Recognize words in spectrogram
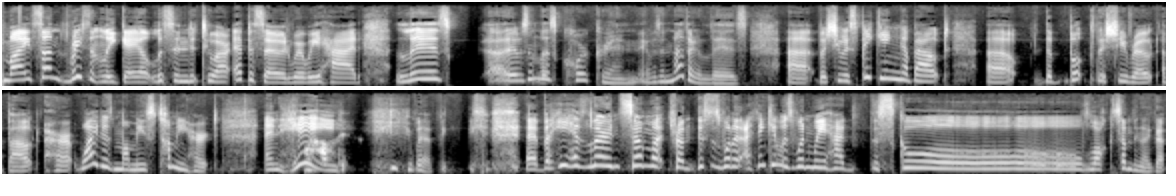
My son recently, Gail, listened to our episode where we had Liz. Uh, it wasn't Liz Corcoran. It was another Liz, uh, but she was speaking about uh, the book that she wrote about her. Why does mummy's tummy hurt? And he, Wow. well, uh, but he has learned so much from this is one of, I think it was when we had the school locked something like that.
